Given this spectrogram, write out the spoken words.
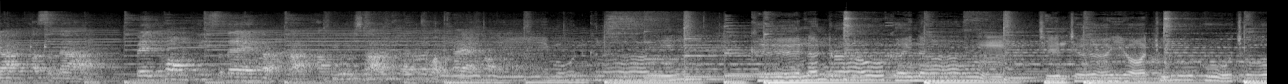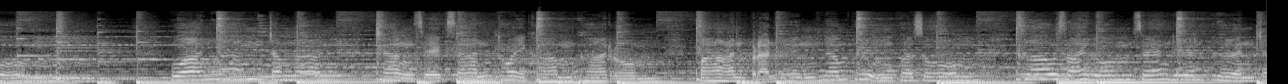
ยะทัศนา เป็นห้องที่แสดงหลักฐานทางวิทยาศาสตร์ของจังหวัดแพร่ครับคืนนั้นเราเคยนั่งชื่นเชยยอดชูผู้ชมหวานล้ำจำนันช่างเสกสรรถ้อยคำคารม ปานประหนึ่งน้ำพึ่งผสม เคล้าสายลมแสงเดือนเพื่อนใจ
